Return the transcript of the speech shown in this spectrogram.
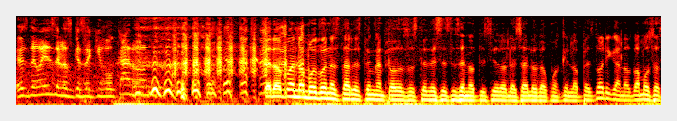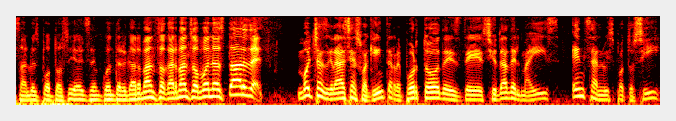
Este güey es de los que se equivocaron. Pero bueno, muy buenas tardes tengan todos ustedes. Este es el noticiero. Les saluda Joaquín López Dóriga. Nos vamos a San Luis Potosí. Ahí se encuentra el Garbanzo. Garbanzo, buenas tardes. Muchas gracias, Joaquín. Te reporto desde Ciudad del Maíz, en San Luis Potosí.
